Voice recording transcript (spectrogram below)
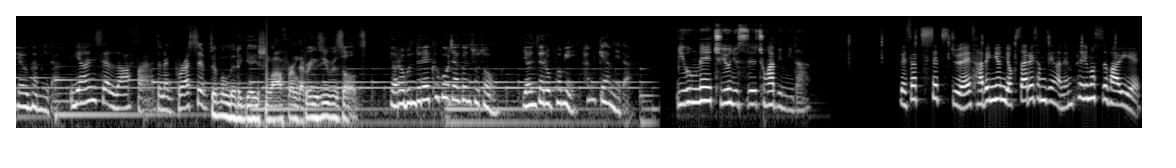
대응합니다. 연셀 러펌 an aggressive civil litigation law firm that brings you results. 여러분들의 크고 작은 소송 연세로펌이 함께합니다. 미국 내 주요 뉴스 종합입니다. 매사추세츠주의 400년 역사를 상징하는 플리머스 바위에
